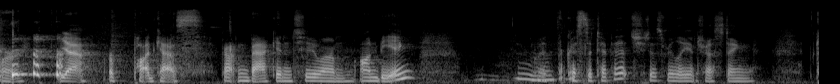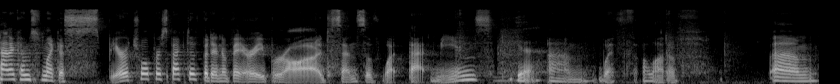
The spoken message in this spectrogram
Or yeah, or podcasts. Gotten back into um, On Being with Krista Tippett. She does really interesting. It kind of comes from like a spiritual perspective, but in a very broad sense of what that means. Yeah. Um, with a lot of um,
